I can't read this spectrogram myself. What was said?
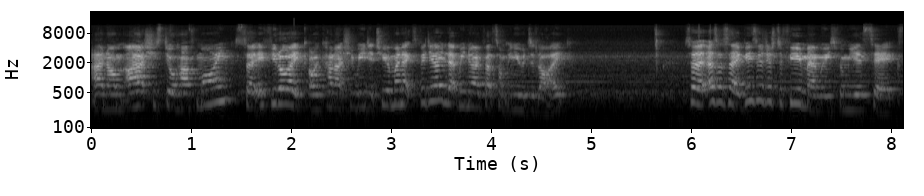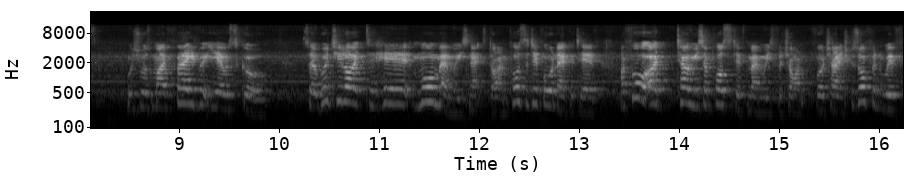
and um, I actually still have mine. So if you like, I can actually read it to you in my next video. Let me know if that's something you would like. So as I say, these are just a few memories from year six, which was my favourite year of school. So would you like to hear more memories next time, positive or negative? I thought I'd tell you some positive memories for, for change, because often with,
